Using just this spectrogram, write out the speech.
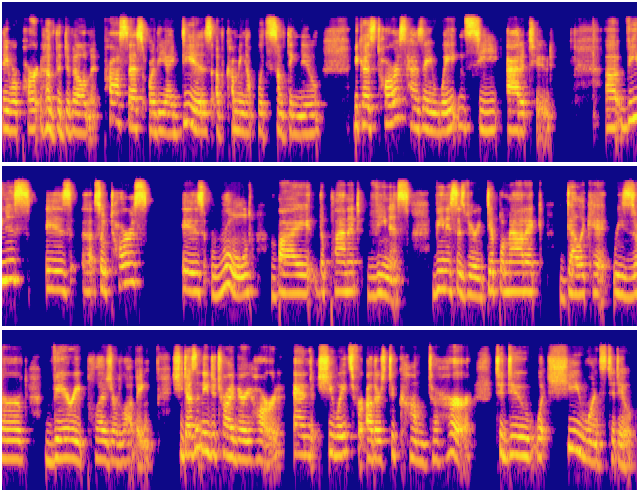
they were part of the development process or the ideas of coming up with something new, because Taurus has a wait and see attitude. Uh, Venus is, uh, so Taurus is ruled by the planet Venus. Venus is very diplomatic, delicate, reserved, very pleasure loving. She doesn't need to try very hard, and she waits for others to come to her to do what she wants to do.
